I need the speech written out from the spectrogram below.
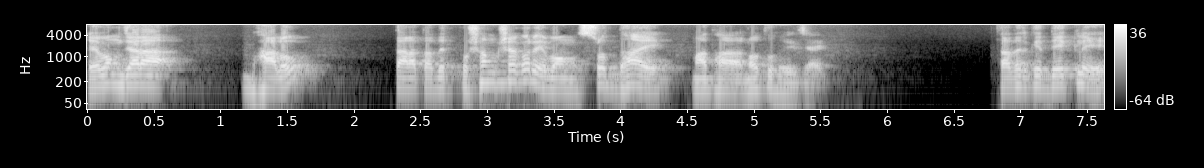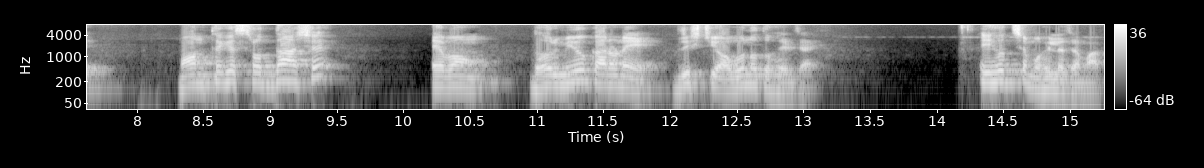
এবং যারা ভালো, তারা তাদের প্রশংসা করে এবং শ্রদ্ধায় মাথা নত হয়ে যায়। তাদেরকে দেখলে মন থেকে শ্রদ্ধা আসে এবং ধর্মীয় কারণে দৃষ্টি অবনত হয়ে যায়। এই হচ্ছে মহিলা জামাত।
